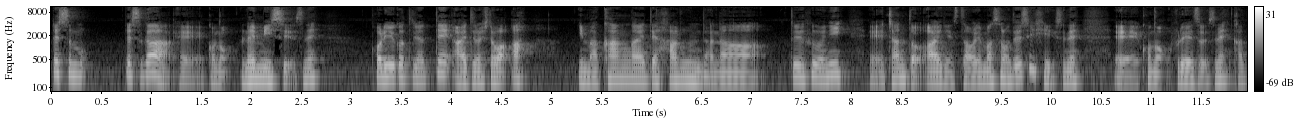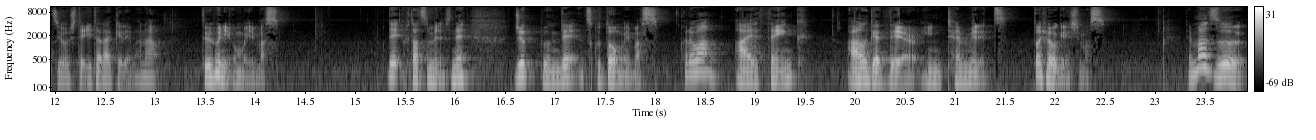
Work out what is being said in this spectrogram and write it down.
ですですが、えー、この let me see ですね。これ言うことによって相手の人は、あ、今考えてはるんだなというふうに、えー、ちゃんと相手に伝わりますので、ぜひですね、えー、このフレーズをですね、活用していただければなというふうに思います。で、二つ目ですね。10分でつくと思います。これは、I think I'll get there in 10 minutes と表現します。でまず、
